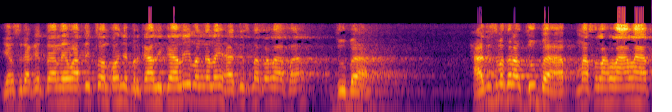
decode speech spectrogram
Yang sudah kita lewati contohnya berkali-kali mengenai hadis masalah apa? Dzubab. Hadis masalah dzubab, masalah lalat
